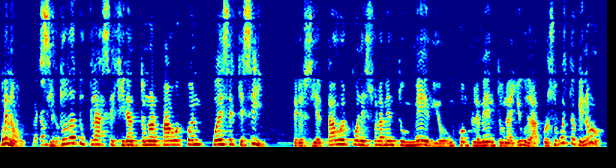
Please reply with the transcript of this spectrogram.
bueno, si toda tu clase gira en torno al PowerPoint, puede ser que sí, pero si el PowerPoint es solamente un medio, un complemento, una ayuda, por supuesto que no.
